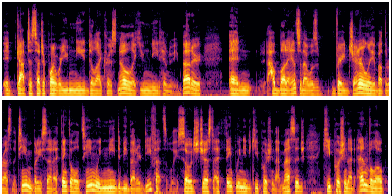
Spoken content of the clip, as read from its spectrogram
it got to such a point where you needed to let khris know like you need him to be better? And how bud answered that was very generally about the rest of the team but he said i think the whole team we need to be better defensively. So it's just i think we need to keep pushing that message keep pushing that envelope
